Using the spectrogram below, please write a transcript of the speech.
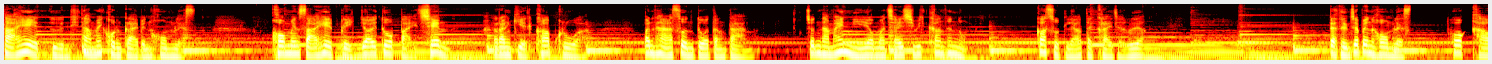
สาเหตุอื่นที่ทำให้คนกลายเป็นโฮมเลสคงเป็นสาเหตุปลีกย่อยทั่วไป เช่น รังเกียจครอบครัว ปัญหาส่วนตัวต่างๆ จนทำให้หนีออกมาใช้ชีวิตข้างถนน ก็สุดแล้วแต่ใครจะเลือก แต่ถึงจะเป็นโฮมเลสพวกเขา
